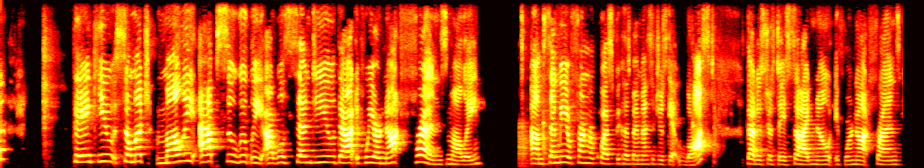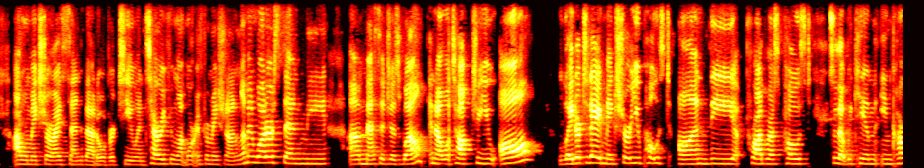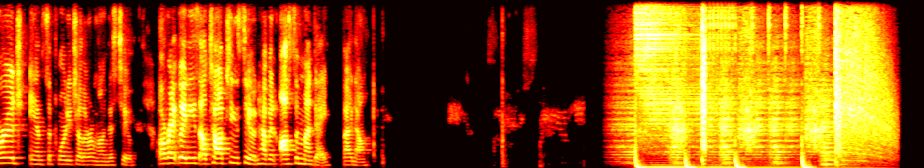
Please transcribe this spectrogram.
Thank you so much, Molly. Absolutely. I will send you that. If we are not friends, Molly, um, send me a friend request because my messages get lost. That is just a side note. If we're not friends, I will make sure I send that over to you. And Terry, if you want more information on lemon water, send me a message as well. And I will talk to you all later today. Make sure you post on the progress post so that we can encourage and support each other along this too. All right, ladies, I'll talk to you soon. Have an awesome Monday. Bye now.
